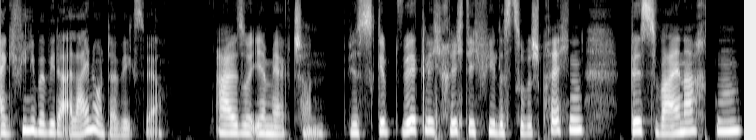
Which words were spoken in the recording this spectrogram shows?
eigentlich viel lieber wieder alleine unterwegs wäre. Also ihr merkt schon, es gibt wirklich richtig vieles zu besprechen. Bis Weihnachten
